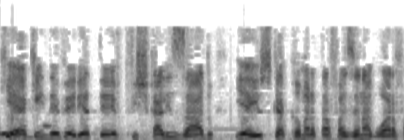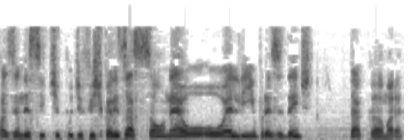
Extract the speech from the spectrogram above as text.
que é quem deveria ter fiscalizado, e é isso que a Câmara está fazendo agora, fazendo esse tipo de fiscalização, né, o, o Elinho, presidente da Câmara.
